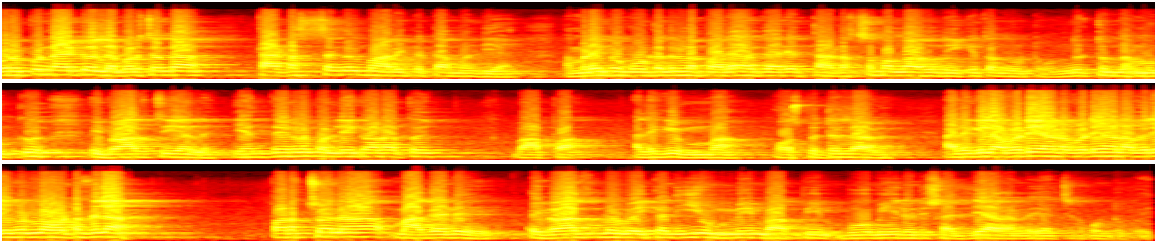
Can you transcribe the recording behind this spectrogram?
വെറുപ്പുണ്ടായിട്ടുമല്ല മറിച്ച് എന്താ? തടസ്സങ്ങൾ മാറിക്കിട്ടാൻ വേണ്ടിയാ. നമ്മുടെയൊക്കെ കൂട്ടത്തിലുള്ള പല ആൾക്കാരെയും തടസ്സം അല്ലാതെ നീക്കി തന്നിട്ടു. എന്നിട്ടും നമുക്ക് വിവാദം ചെയ്യാനല്ലേ. എന്തെങ്കിലും പള്ളിയിൽ കാണാത്ത ബാപ്പ അല്ലെങ്കിൽ ഉമ്മ ഹോസ്പിറ്റലിലാണ് അല്ലെങ്കിൽ അവിടെയാണ് ഇവിടെയാണ്. അവരെ കൊണ്ടുള്ള ആ മകന് വിവാദം നിർവഹിക്കാൻ ഈ ഉമ്മയും ബാപ്പയും ഭൂമിയിൽ ഒരു ശല്യാകാൻ വിചാരിച്ചിട്ട് കൊണ്ടുപോയി.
